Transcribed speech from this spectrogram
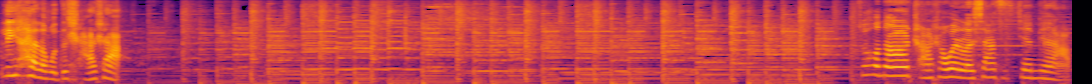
厉害了，我的查查。”最后呢，查查为了下次见面啊，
